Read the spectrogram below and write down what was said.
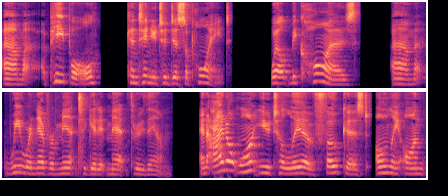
um, people continue to disappoint. Well, because um, we were never meant to get it met through them. And I don't want you to live focused only on,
